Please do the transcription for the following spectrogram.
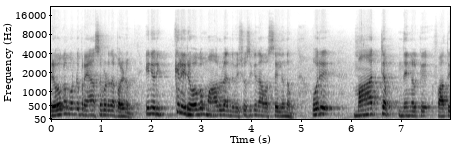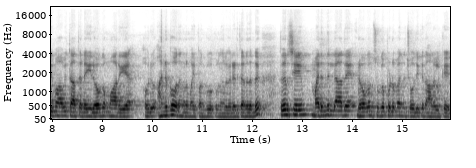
രോഗം കൊണ്ട് പ്രയാസപ്പെടുന്ന പലരും ഇനി ഒരിക്കലും ഈ രോഗം മാറില്ല എന്ന് വിശ്വസിക്കുന്ന അവസ്ഥയിൽ നിന്നും ഒരു മാറ്റം നിങ്ങൾക്ക് ഫാത്തിമാവി താത്തയുടെ ഈ രോഗം മാറിയ ഒരു അനുഭവം നിങ്ങളുമായി പങ്കുവെക്കും നിങ്ങൾ വിലയിരുത്തേണ്ടതുണ്ട്. തീർച്ചയായും മരുന്നില്ലാതെ രോഗം സുഖപ്പെടുമെന്ന് ചോദിക്കുന്ന ആളുകൾക്ക്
